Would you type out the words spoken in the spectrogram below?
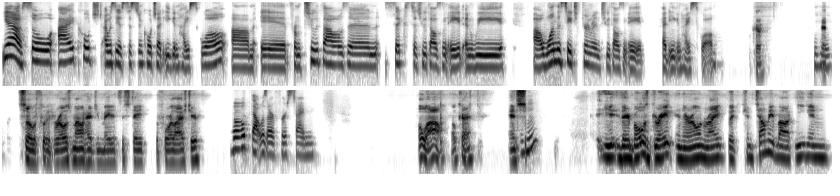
Yeah, so I coached. I was the assistant coach at Eagan High School um, it, from 2006 to 2008, and we uh, won the state tournament in 2008 at Eagan High School. Okay. Mm-hmm. So with Rosemount, had you made it to state before last year? Nope, that was our first time. Oh wow, okay. And so mm-hmm. you, they're both great in their own right, but can tell me about Eagan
